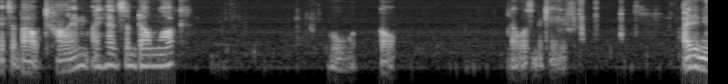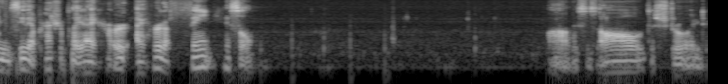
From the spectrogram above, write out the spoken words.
it's about time I had some dumb luck. Oh, oh. That wasn't a cave. I didn't even see that pressure plate. I heard I heard a faint hissle. Wow, this is all destroyed.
